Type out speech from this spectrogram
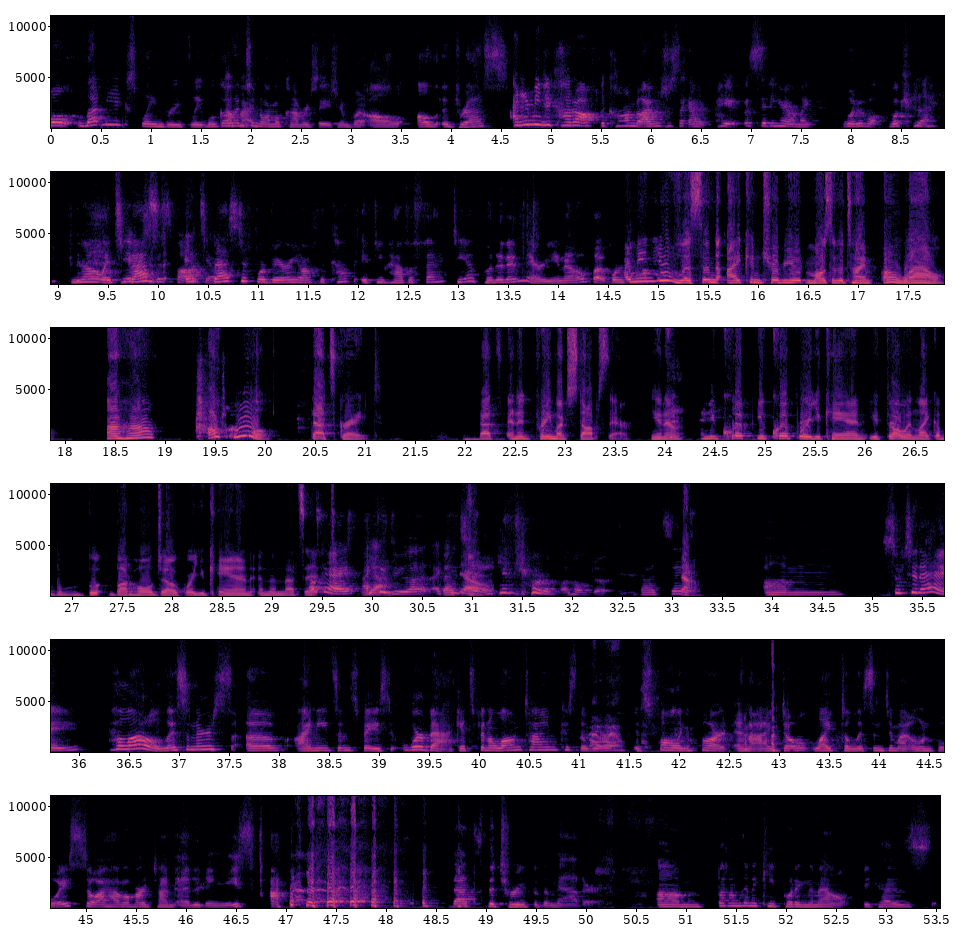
Well, let me explain briefly. We'll go Okay. into normal conversation, but I'll I'll address. I didn't mean to cut off the condo. I was just like, I, I was sitting here. I'm like, what do what can I? No, it's give to best. this It's best if we're very off the cuff. If you have a fact, yeah, put it in there. You know, but we're. I mean, you've listened. I contribute most of the time. Oh wow. Uh-huh. Oh cool. That's great. That's and it pretty much stops there, you know? And you quip you quip where you can. You throw in like a b- b- butthole joke where you can and then that's it. Okay, I Yeah. can do that. I can, That's I can throw in a butthole joke. That's it. Yeah. Um. So today, hello, listeners of I Need Some Space. We're back. It's been a long time because the world is falling apart, and I don't like to listen to my own voice, so I have a hard time editing these. That's the truth of the matter. Um, but I'm gonna keep putting them out because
